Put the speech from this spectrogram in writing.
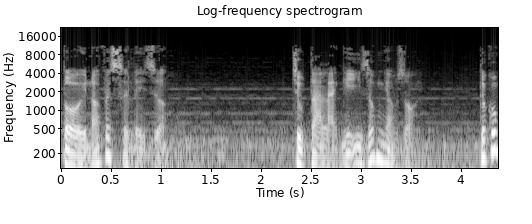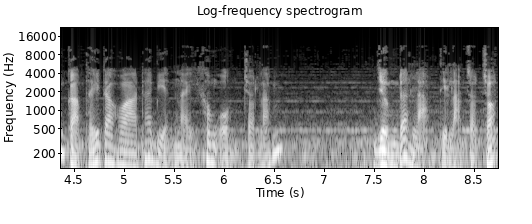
Tôi nói với sự Lệ Dương Chúng ta lại nghĩ giống nhau rồi. Tôi cũng cảm thấy đa hoa đá biển này không ổn cho lắm. Nhưng đã làm thì làm cho chót.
